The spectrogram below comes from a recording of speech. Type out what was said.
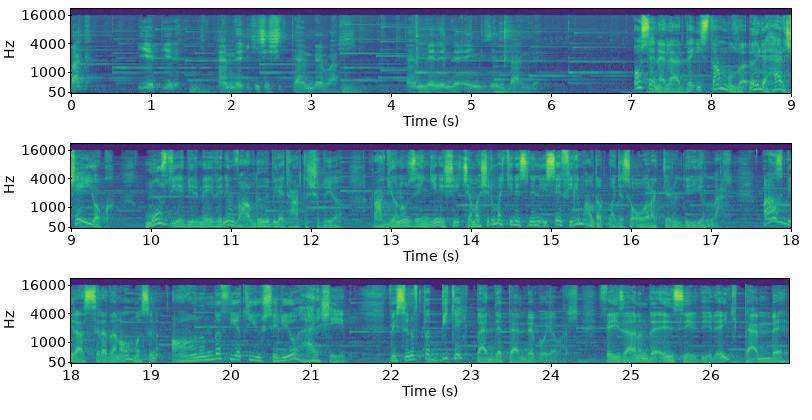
Bak yepyeni. Hem de iki çeşit pembe var. Pembenin de en güzeli bende. O senelerde İstanbul'da öyle her şey yok. Muz diye bir meyvenin varlığı bile tartışılıyor. Radyonun zengin işi, çamaşır makinesinin ise film aldatmacası olarak görüldüğü yıllar. Az biraz sıradan olmasın anında fiyatı yükseliyor her şeyin. Ve sınıfta bir tek bende pembe boya var. Feyza'nın da en sevdiği renk pembe.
